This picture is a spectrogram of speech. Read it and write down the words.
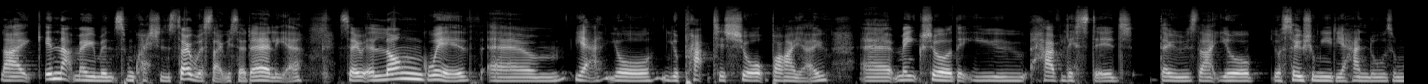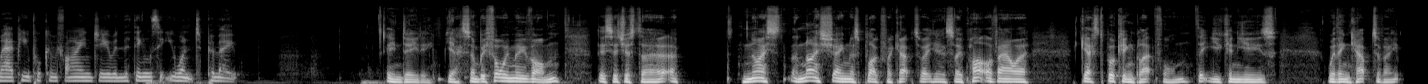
like in that moment, some questions throw us, like we said earlier. So along with um, yeah, your your practice short bio, uh, make sure that you have listed those like your your social media handles and where people can find you and the things that you want to promote. Indeedy, yes. And before we move on, this is just a, a nice a nice shameless plug for Captivate here. So part of our guest booking platform that you can use within Captivate,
